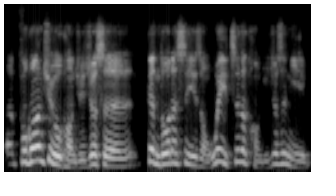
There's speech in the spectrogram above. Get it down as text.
呃，不光巨物恐惧，就是更多的是一种未知的恐惧，就是你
